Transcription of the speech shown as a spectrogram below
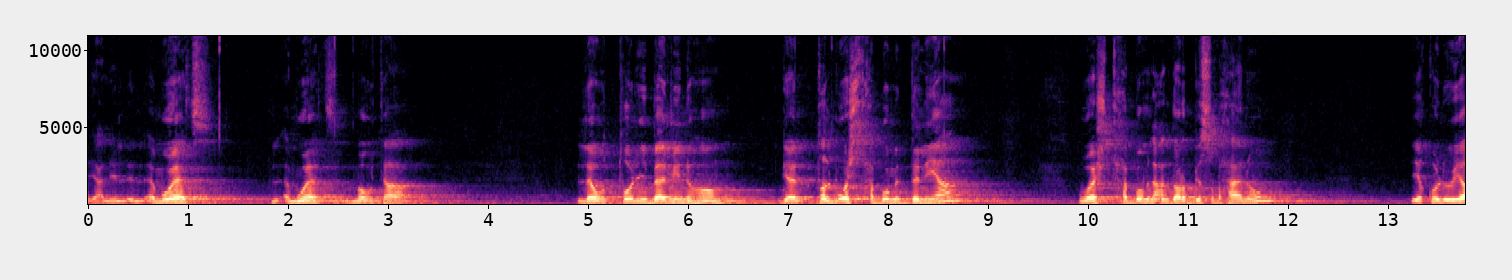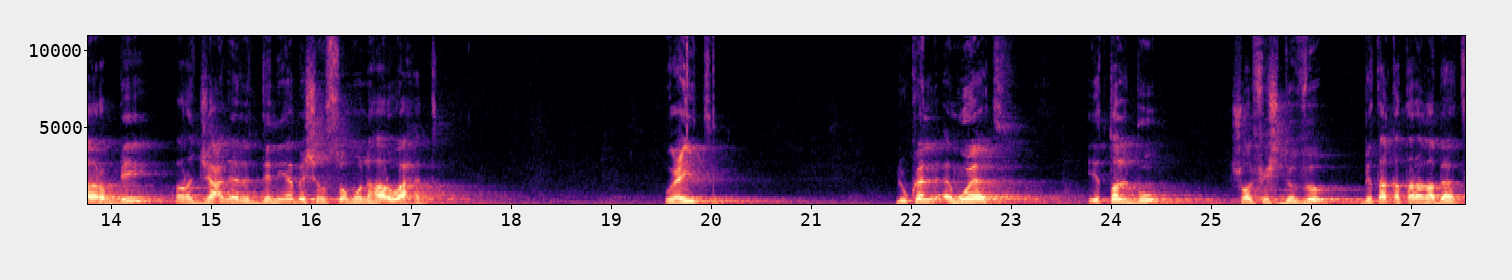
يعني الأموات الأموات الموتى لو طلب منهم قال طلبوا واش تحبوا من الدنيا؟ واش تحبوا من عند ربي سبحانه؟ يقولوا يا ربي رجعنا للدنيا باش نصوموا نهار واحد. وعيد لو كان الأموات يطلبوا شغل فيش دو فو بطاقة رغبات.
